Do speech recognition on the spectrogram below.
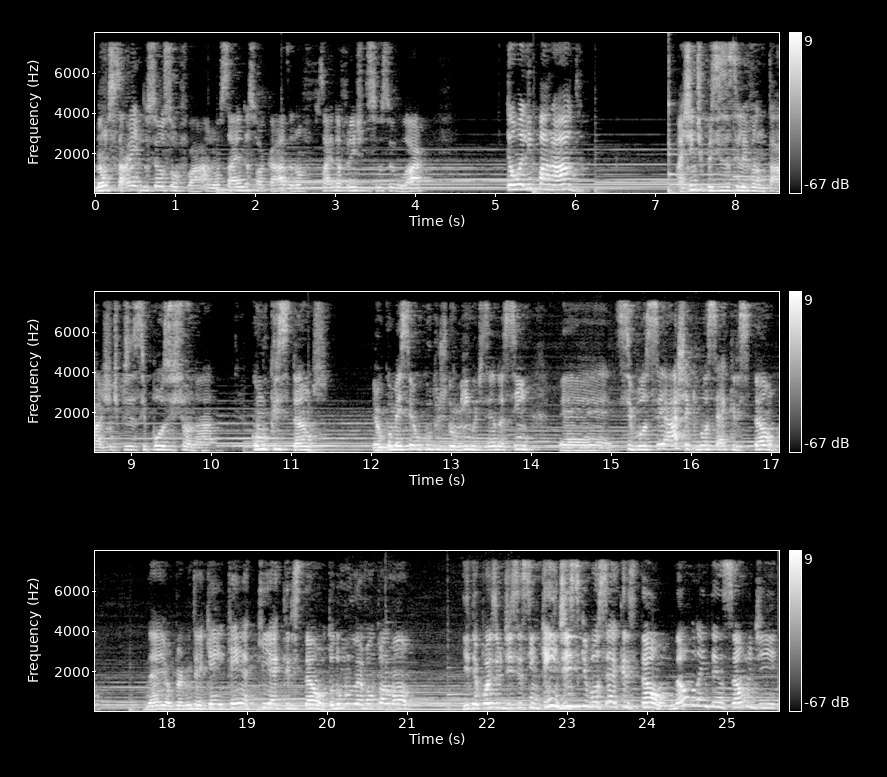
Não saem do seu sofá, não saem da sua casa, não saem da frente do seu celular. Estão ali parados. A gente precisa se levantar, a gente precisa se posicionar como cristãos. Eu comecei o culto de domingo dizendo assim: é, se você acha que você é cristão, né? Eu perguntei quem, quem aqui é cristão, todo mundo levantou a mão. E depois eu disse assim: quem disse que você é cristão? Não na intenção de,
